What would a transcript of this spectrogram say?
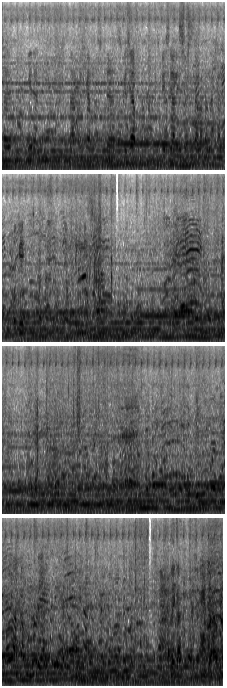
Saya kira sampaikan sudah spesial spesialis kita laksanakan. Oke, yang penting ini sekarang Tapi kan, biasanya itu apa?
